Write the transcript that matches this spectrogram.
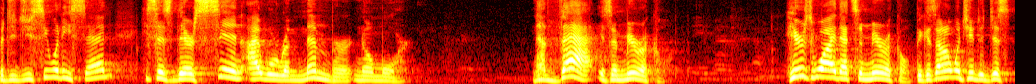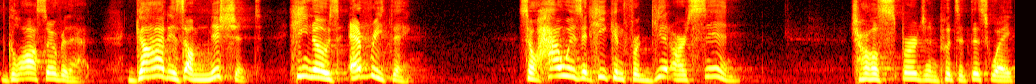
but did you see what he said? He says, Their sin I will remember no more. Now that is a miracle. Here's why that's a miracle, because I don't want you to just gloss over that. God is omniscient, He knows everything. So, how is it He can forget our sin? Charles Spurgeon puts it this way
